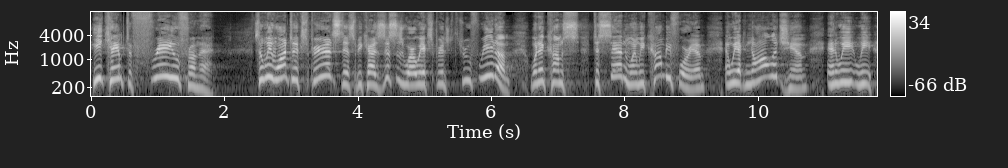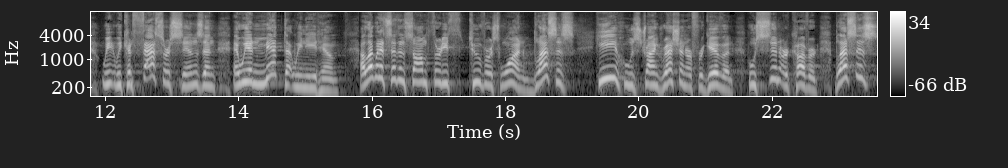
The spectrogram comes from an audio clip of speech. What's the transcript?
He came to free you from it. So we want to experience this because this is where we experience true freedom when it comes to sin, when we come before Him and we acknowledge Him and we, we, we, we confess our sins and, and we admit that we need Him. I like what it says in Psalm 32, verse 1 Blesses he whose transgression are forgiven, whose sin are covered. Blesses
